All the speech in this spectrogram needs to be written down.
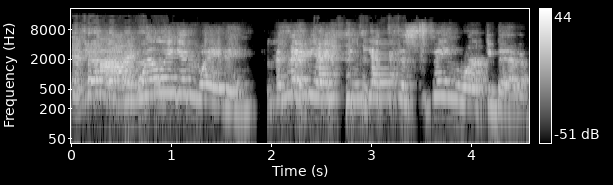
I'm willing and waiting. And maybe I can get this thing working better.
